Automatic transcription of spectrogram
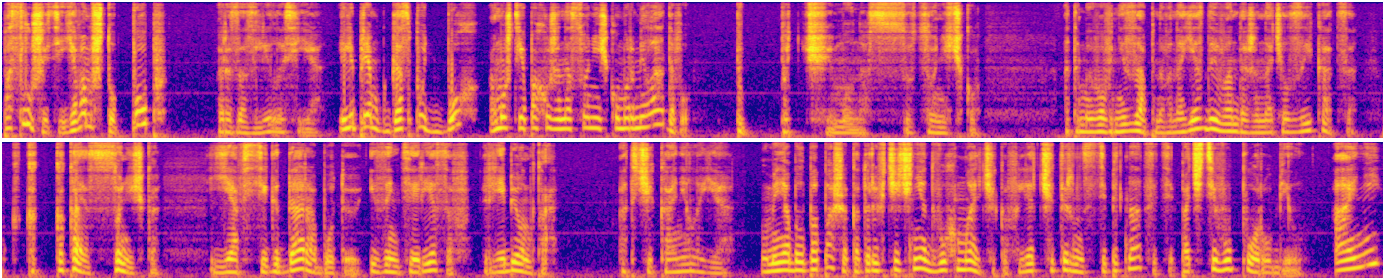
Послушайте, я вам что, поп? Разозлилась я. Или прям Господь Бог? А может, я похожа на Сонечку Мармеладову? П Почему на Сонечку? От моего внезапного наезда Иван даже начал заикаться. К Какая Сонечка? Я всегда работаю из интересов ребенка. Отчеканила я. У меня был папаша, который в Чечне двух мальчиков лет 14-15 почти в упор убил. А они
